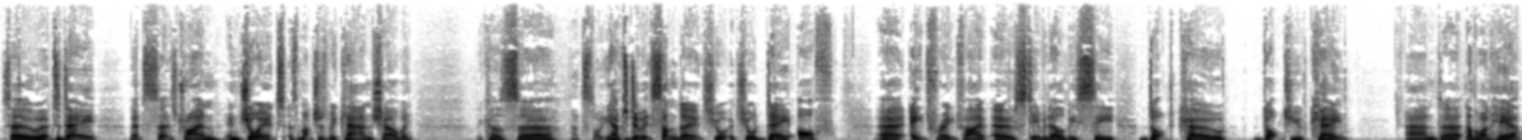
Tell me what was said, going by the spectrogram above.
So uh, today, let's, uh, let's try and enjoy it as much as we can, shall we? Because uh, that's what you have to do. It's Sunday. It's your it's your day off. Uh, eight four eight five zero. Steve at lbc.co uk. And uh, another one here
